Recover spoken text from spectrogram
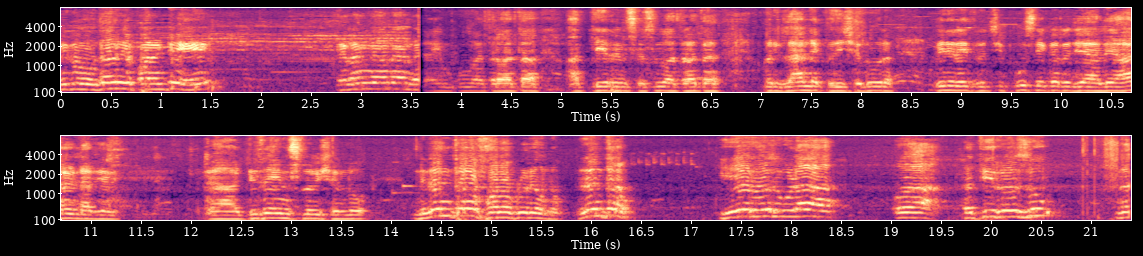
మీకు ఉదాహరణ చెప్పాలంటే తెలంగాణ టైంపు ఆ తర్వాత ఆ క్లియరెన్సెస్ ఆ తర్వాత మరి ల్యాండ్ అక్విజిషన్ వీధి రైతులు వచ్చి భూసేకరణ చేయాలి ఆర్ అండ్ ఆర్ చేయాలి డిజైన్స్ విషయంలో నిరంతరం ఫాలో అప్లోనే ఉన్నాం. నిరంతరం. ఏ రోజు కూడా ప్రతిరోజు నా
